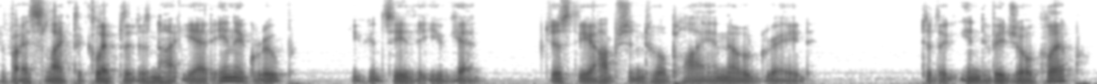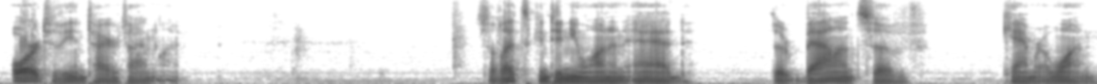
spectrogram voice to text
If I select a clip that is not yet in a group, you can see that you get just the option to apply a node grade to the individual clip or to the entire timeline. So let's continue on and add the balance of camera 1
